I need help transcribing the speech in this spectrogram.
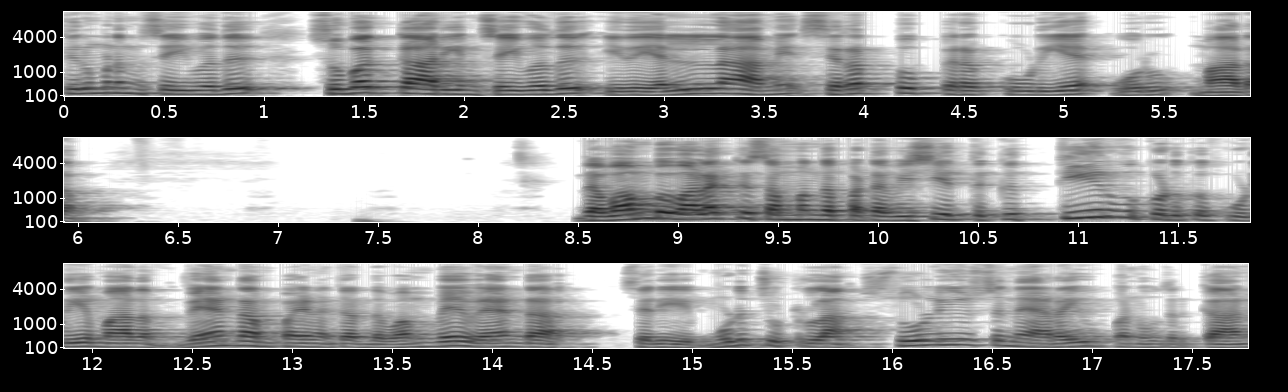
திருமணம் செய்வது சுபகாரியம் செய்வது இது எல்லாமே சிறப்பு பெறக்கூடிய ஒரு மாதம். இந்த வம்பு வழக்கு சம்பந்தப்பட்ட விஷயத்துக்கு தீர்வு கொடுக்கக்கூடிய மாதம். வேண்டாம்ப்பா எனக்கு அந்த வம்பே வேண்டாம். சரி முடிச்சு விட்டுலாம் சொல்யூஷனை அரைவ் பண்ணுவதற்கான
